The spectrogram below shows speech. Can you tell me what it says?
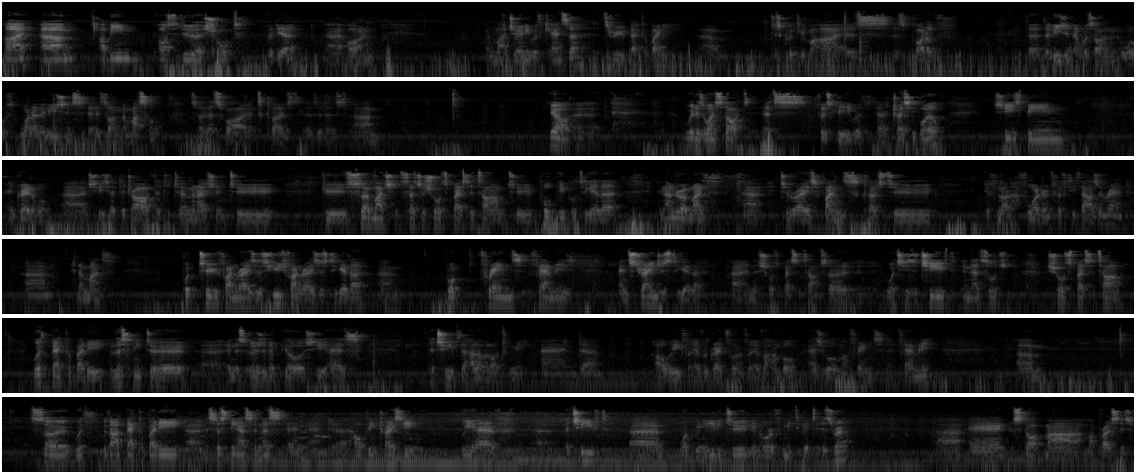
Hi, um, I've been asked to do a short video uh, on on my journey with cancer through BackaBuddy. Um, just quickly, my eye is, is part of the, the lesion that was on, or one of the lesions that is on the muscle, so that's why it's closed as it is. Um, yeah, uh, where does one start? It's firstly with uh, Tracy Boyle. She's been incredible. Uh, she's had the drive, the determination to do so much in such a short space of time to pull people together in under a month uh, to raise funds close to, if not 450,000 Rand um, in a month. Put two fundraisers, huge fundraisers together, um, brought friends, families, and strangers together uh, in this short space of time. So, uh, what she's achieved in that sort short space of time with BackaBuddy, listening to her uh, in this urgent appeal, she has achieved a hell of a lot for me. And um, I'll be forever grateful and forever humble, as will my friends and family. Um, so, with without BackaBuddy uh, assisting us in this and, and uh, helping Tracy, we have uh, achieved um, what we needed to in order for me to get to Israel uh, and start my, my process.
